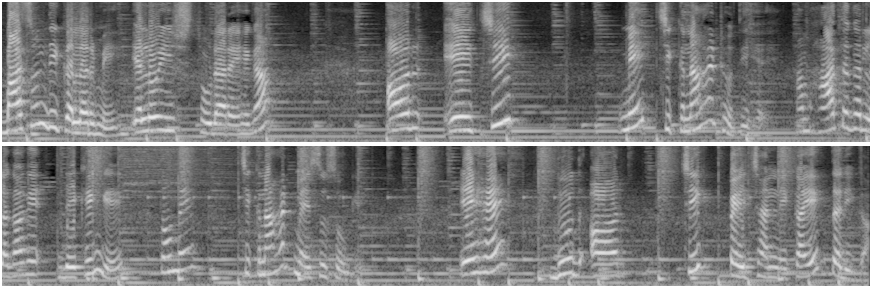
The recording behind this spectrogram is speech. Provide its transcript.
बासुंदी कलर में येलोइश थोड़ा रहेगा। और ये चीक में चिकनाहट होती है। हम हाथ अगर लगा के देखेंगे तो हमें चिकनाहट महसूस होगी। ये है दूध और चिक पहचानने का एक तरीका।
